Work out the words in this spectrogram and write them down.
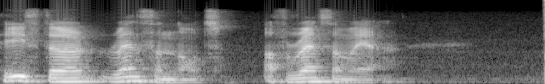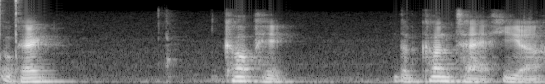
Here is the ransom note of ransomware. Okay, copy the content here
